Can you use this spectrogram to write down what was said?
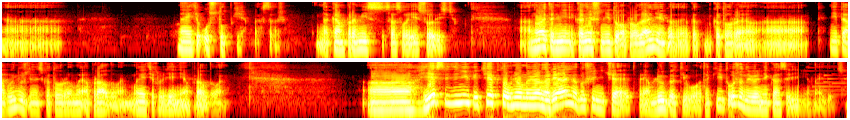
а, на эти уступки, так скажем, на компромисс со своей совестью. А, но это, не, конечно, не то оправдание, которое, а, не та вынужденность, которую мы оправдываем. Мы этих людей не оправдываем. Есть среди них и те, кто в нем, наверное, реально души не чают, прям любят его. Такие тоже наверняка среди них найдутся.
